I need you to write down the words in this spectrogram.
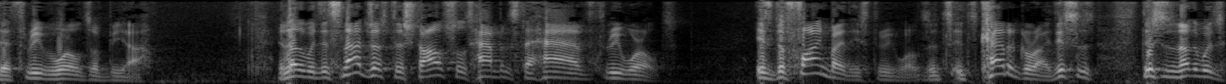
Are three worlds of biyah. In other words, it's not just the Shtalshus happens to have three worlds. It's defined by these three worlds. It's, it's categorized. This is, this is, in other words,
